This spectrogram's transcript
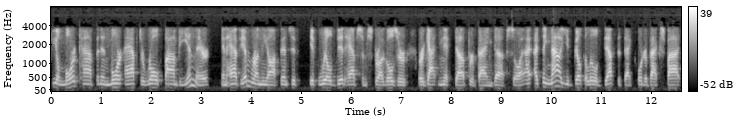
feel more confident, more apt to roll Fomby in there and have him run the offense if, if Will did have some struggles or, or got nicked up or banged up. So I, I think now you've built a little depth at that quarterback spot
